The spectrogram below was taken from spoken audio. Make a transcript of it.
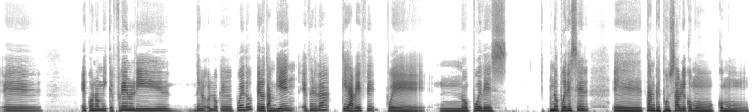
eh, economic friendly de lo, que puedo, pero también es verdad que a veces pues no puedes no puede ser eh, tan responsable como, como,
